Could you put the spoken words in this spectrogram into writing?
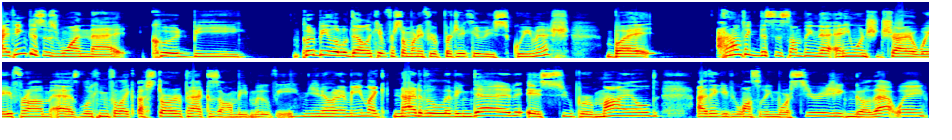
I think this is one that could be, could be a little delicate for someone if you're particularly squeamish, but I don't think this is something that anyone should shy away from as looking for like a starter pack zombie movie. You know what I mean? Like Night of the Living Dead is super mild. I think if you want something more serious, you can go that way.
